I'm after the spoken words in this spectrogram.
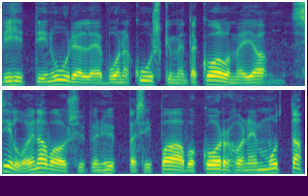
vihittiin uudelleen vuonna 1963 ja silloin avaushypyn hyppäsi Paavo Korhonen, mutta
